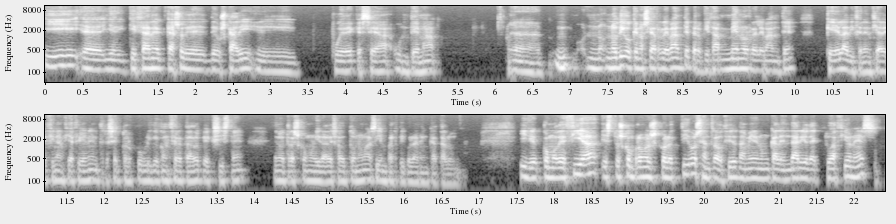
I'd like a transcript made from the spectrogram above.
Y, eh, quizá en el caso de, Euskadi eh, puede que sea un tema, eh, no, no, digo que no sea relevante, pero quizá menos relevante que la diferencia de financiación entre sector público y concertado que existe en otras comunidades autónomas y en particular en Cataluña. Y como decía, estos compromisos colectivos se han traducido también en un calendario de actuaciones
